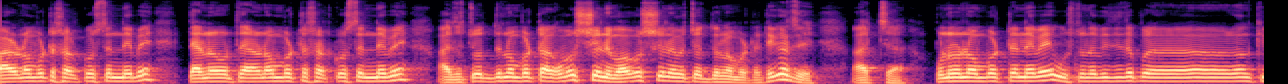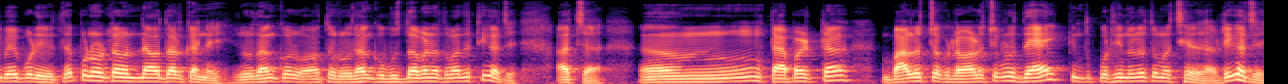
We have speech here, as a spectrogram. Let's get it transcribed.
বারো নম্বরটা শর্ট কোশ্চেন নেবে, তেরো তেরো নম্বরটা শর্ট কোশ্চেন নেবে আচ্ছা চোদ্দ নম্বরটা অবশ্যই নেবে অবশ্যই নেবে চোদ্দ নম্বরটা, ঠিক আছে? আচ্ছা পনেরো নম্বরটা নেবে, উষ্ণতা বৃদ্ধিতে কীভাবে পরিবর্তে পনেরোটা নেওয়া দরকার নেই, রোধাঙ্ক, অত রোধাঙ্ক বুঝতে হবে না তোমাদের, ঠিক আছে? আচ্ছা তারপরটা বালোচক্র বালোচক্র দেয় কিন্তু কঠিন হলে তোমরা ছেড়ে দাও, ঠিক আছে?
